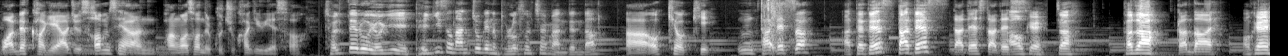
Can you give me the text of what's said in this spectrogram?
완벽하게 아주 섬세한 방어선을 구축하기 위해서. 절대로 여기 대기선 안쪽에는 블록 설치하면 안 된다. 아 오케이 오케이. 음다 됐어? 아 다 됐어? 다 됐어? 다 됐어 다 됐어. 아 오케이. 자 가자. 간다. 오케이.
